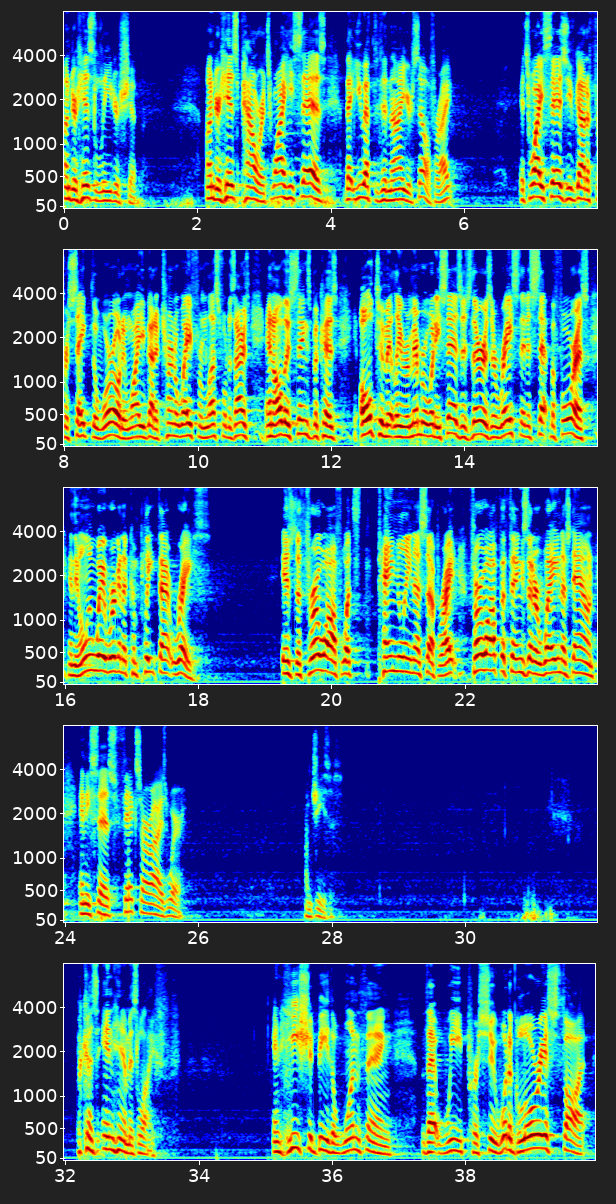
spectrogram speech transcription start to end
under His leadership, under His power. It's why He says that you have to deny yourself, right? It's why he says you've got to forsake the world and why you've got to turn away from lustful desires and all those things because ultimately, remember what he says is there is a race that is set before us, and the only way we're going to complete that race is to throw off what's tangling us up, right? Throw off the things that are weighing us down. And he says, fix our eyes where? On Jesus. Because in him is life. And He should be the one thing that we pursue. What a glorious thought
